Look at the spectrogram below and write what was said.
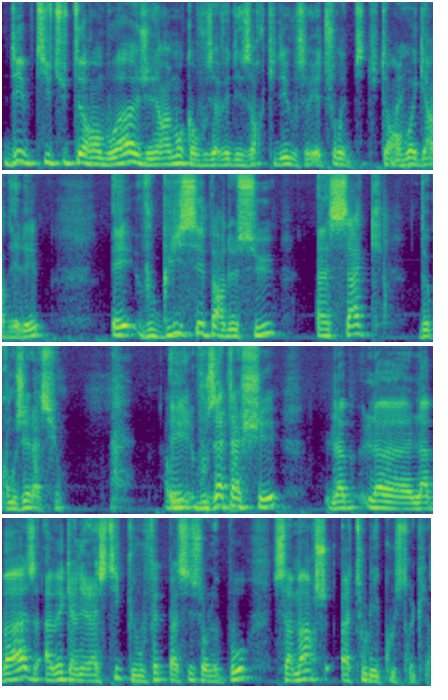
des petits tuteurs en bois. Généralement, quand vous avez des orchidées, vous savez, il y a toujours des petits tuteurs en bois, gardez-les. Et vous glissez par-dessus un sac de congélation. Et vous attachez la, la- la base avec un élastique que vous faites passer sur le pot. Ça marche à tous les coups, ce truc-là.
